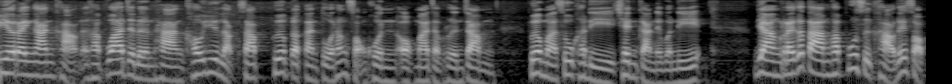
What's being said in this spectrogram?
มีรายงานข่าวนะครับว่าจะเดินทางเข้ายื่นหลักทรัพย์ เพื่อประกันตัวทั้งสองคนออกมาจากเรือนจำเพื่อมาสู้คดีเช่นกันในวันนี้ อย่างไรก็ตามครับผู้สื่อข่าวได้สอบ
